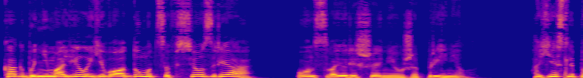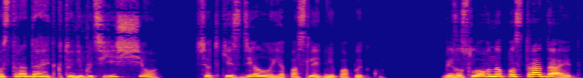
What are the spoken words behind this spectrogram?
как бы ни молила его одуматься, все зря. Он свое решение уже принял. А если пострадает кто-нибудь еще? Все-таки сделала я последнюю попытку. «Безусловно, пострадает»,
